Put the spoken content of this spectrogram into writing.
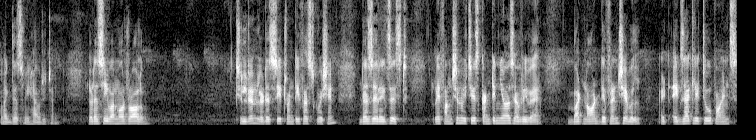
like this we have written. Let us see one more problem. Children let us see 21st question. Does there exist a function which is continuous everywhere but not differentiable at exactly two points?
